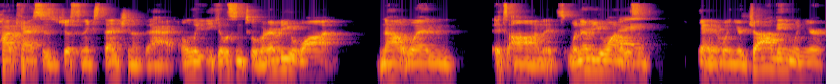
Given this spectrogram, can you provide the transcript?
podcast is just an extension of that. Only you can listen to it whenever you want, not when it's on. It's whenever you want right. to listen. And when you're jogging, when you're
